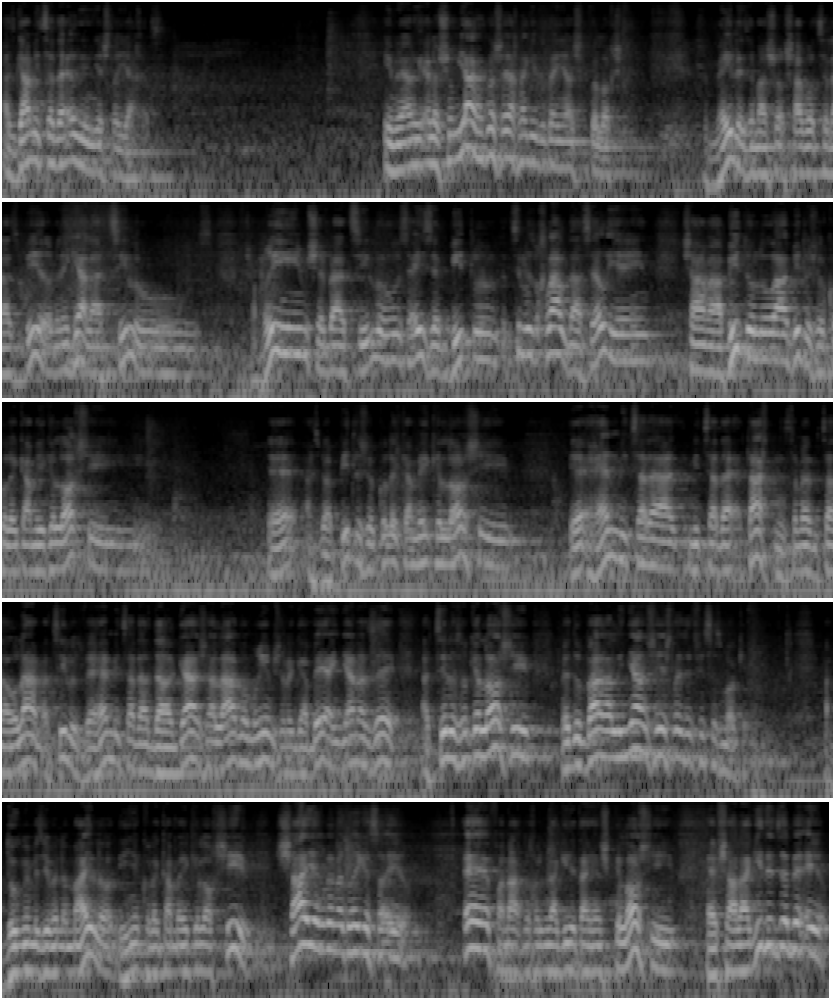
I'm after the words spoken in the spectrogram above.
אז גם מצד האליין יש לו יחס. אם אין לו שום יחס, לא שייך להגיד את העניין של כלוכשי. ומילא זה מה שהוא עכשיו רוצה להסביר, ונגיע לאצילוס. שאומרים שבאצילוס, איזה ביטל, אצילוס בכלל, דאס אליין, שם הביטול הוא הביטול של כולי כמי כלושי. אז בביטול של כולי כמי כלושי, הן מצד, מצד התחתן, זאת אומרת מצד העולם, אצילוס, והן מצד הדרגה שעליו אומרים שלגבי העניין הזה, אצילוס הוא כלושי, מדובר על עניין שיש לו איזה תפיסה מוקים. הדוגמא מזיבן למיילו, לעניין כל כמה יקל להחשיב, שייר במדרגה סעיר. איפה אנחנו יכולים להגיד את העניין של כלושי? אפשר להגיד את זה בעיר.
